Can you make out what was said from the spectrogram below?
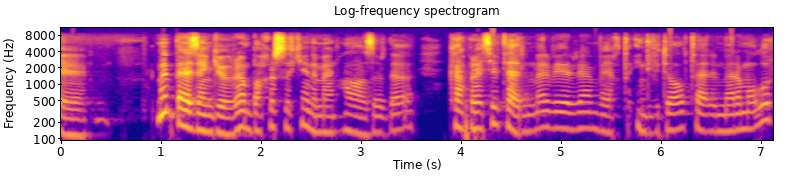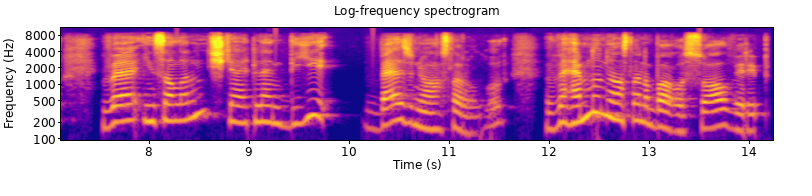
E, mən bəzən görürəm, baxırsınız ki, indi mən hal-hazırda korporativ təlimlər verirəm və yaxud da individual təlimlərim olur və insanların şikayətləndiyi bəzi nüanslar olur və həmin o nüanslarla bağlı sual verib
